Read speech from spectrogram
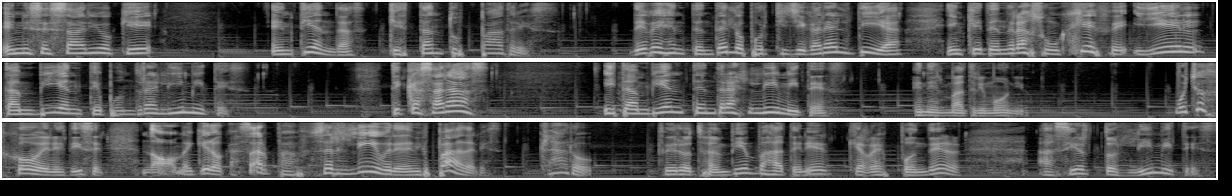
es necesario que entiendas que están tus padres. Debes entenderlo porque llegará el día en que tendrás un jefe y él también te pondrá límites. Te casarás y también tendrás límites en el matrimonio. Muchos jóvenes dicen, no, me quiero casar para ser libre de mis padres. Claro, pero también vas a tener que responder a ciertos límites.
